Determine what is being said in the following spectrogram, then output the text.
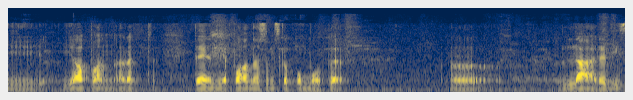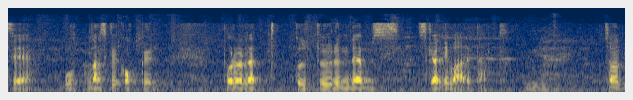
i Japan er at det er en japaner som skal på en måte uh, lære disse utenlandske kokker for at kulturen deres skal ivaretatt. Sant?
